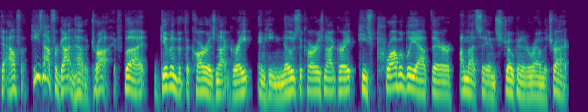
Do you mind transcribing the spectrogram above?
to Alfa. He's not forgotten how to drive, but given that the car is not great and he knows the car is not great, he's probably out there. I'm not saying stroking it around the track,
